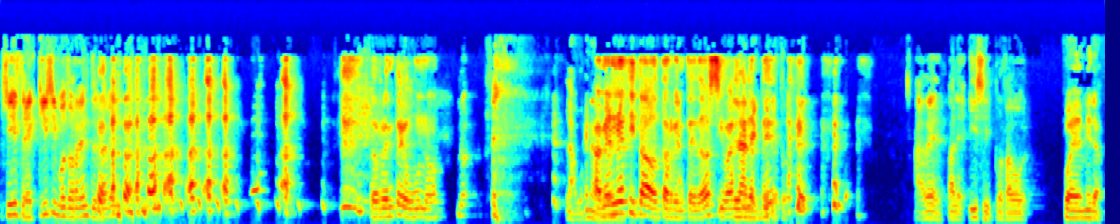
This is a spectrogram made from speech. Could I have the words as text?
Sí, fresquísimo Torrente, ¿sabes? Torrente 1. No. la buena. A ver, ¿no? he citado Torrente 2, la de imagínate. A ver, vale, Easy, por favor. Pues mira,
